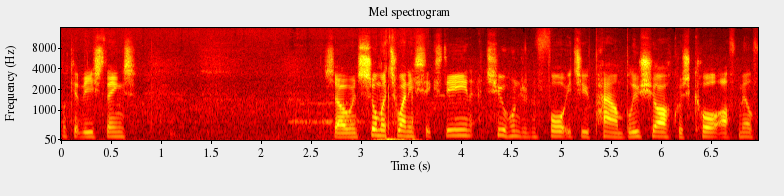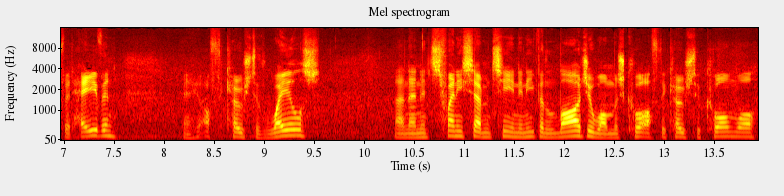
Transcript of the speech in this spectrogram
Look at these things. So in summer 2016, a 242 pound blue shark was caught off Milford Haven, uh, off the coast of Wales. And then in 2017, an even larger one was caught off the coast of Cornwall.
